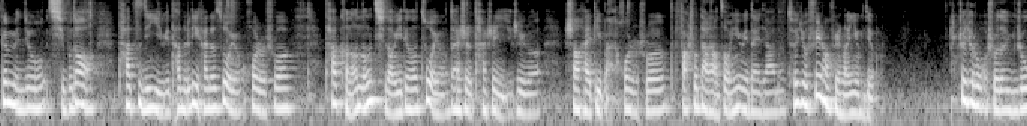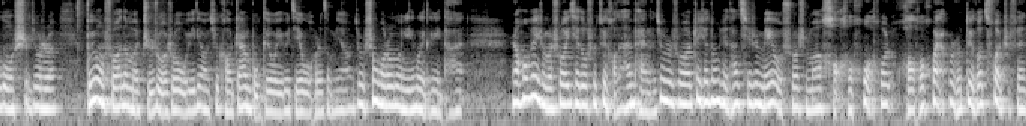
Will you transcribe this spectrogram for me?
根本就起不到。他自己以为他的厉害的作用，或者说他可能能起到一定的作用，但是他是以这个伤害地板，或者说发出大量噪音为代价的，所以就非常非常的应景。这就是我说的宇宙共识，就是不用说那么执着，说我一定要去靠占卜给我一个结果或者怎么样，就是生活中都一定会给你答案。然后为什么说一切都是最好的安排呢？就是说这些东西它其实没有说什么好和坏，或者好和坏，或者说对和错之分。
